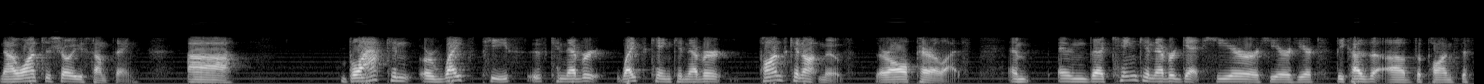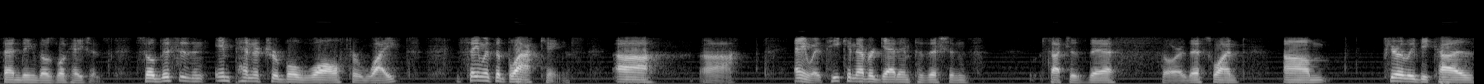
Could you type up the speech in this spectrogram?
Now I want to show you something. Uh, black can or white's pieces can never white's king can never pawns cannot move. They're all paralyzed. And and the king can never get here or here or here because of the pawns defending those locations. So this is an impenetrable wall for white. Same with the black kings. Uh, uh, anyways, he can never get in positions such as this or this one um, purely because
